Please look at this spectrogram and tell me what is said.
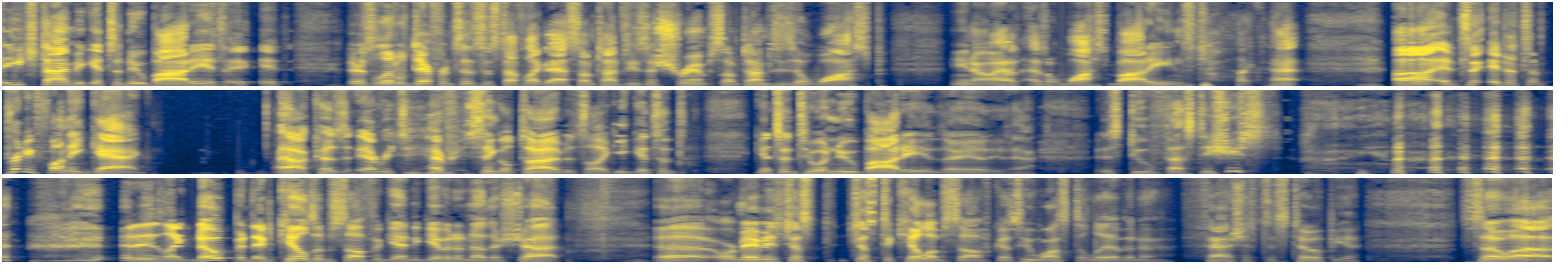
Each time he gets a new body, it's, it, it, there's little differences and stuff like that. Sometimes he's a shrimp, sometimes he's a wasp, you know, has, a wasp body and stuff like that. Uh, it's a, it's a pretty funny gag because uh, every every single time it's like he gets into, gets into a new body. They, it's too fastidious. it is like, nope, and then kills himself again to give it another shot. Uh, or maybe it's just just to kill himself because who wants to live in a fascist dystopia? So uh,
